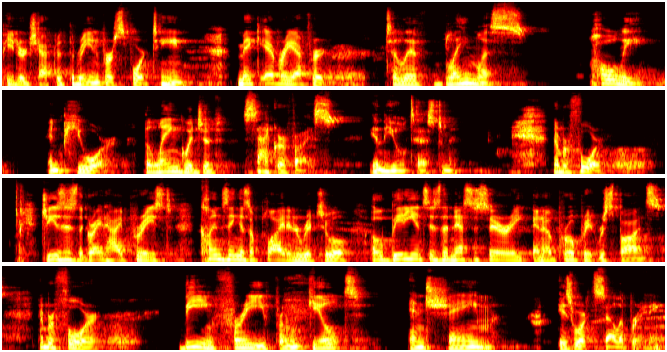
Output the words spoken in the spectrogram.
Peter chapter 3 and verse 14. Make every effort to live blameless, holy, and pure the language of sacrifice in the Old Testament. Number four, Jesus, the great high priest, cleansing is applied in ritual. Obedience is the necessary and appropriate response. Number four, being free from guilt and shame is worth celebrating.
